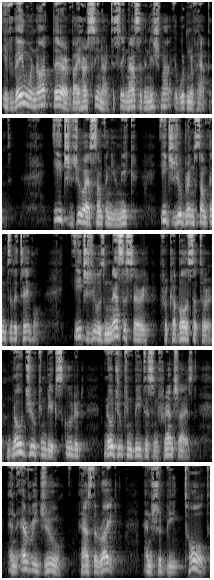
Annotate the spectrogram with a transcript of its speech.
If they were not there by Har Sinai to say Nasav and Ishma, it wouldn't have happened. Each Jew has something unique. Each Jew brings something to the table. Each Jew is necessary for Kabbalah Satorah. No Jew can be excluded. No Jew can be disenfranchised. And every Jew has the right and should be told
